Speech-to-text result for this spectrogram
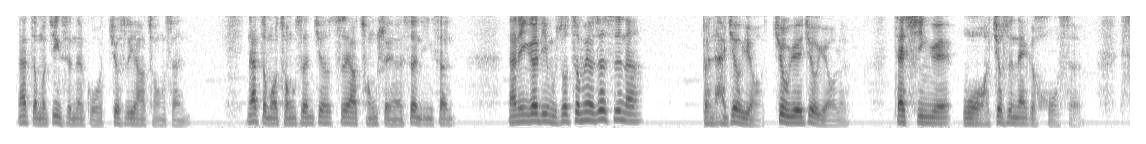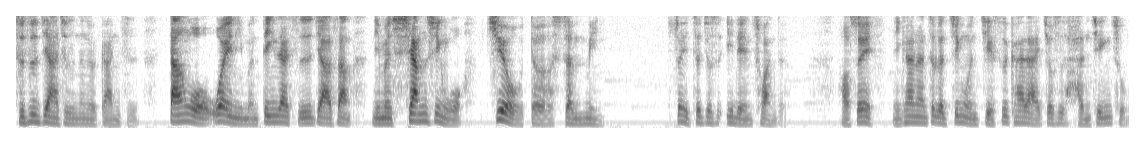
那怎么进神的国，就是要重生。那怎么重生，就是要从水和圣灵生。那尼哥底姆说：“怎么有这事呢？本来就有，旧约就有了。在新约，我就是那个火蛇，十字架就是那个杆子。当我为你们钉在十字架上，你们相信我，就得生命。所以这就是一连串的。好，所以你看呢，这个经文解释开来就是很清楚，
